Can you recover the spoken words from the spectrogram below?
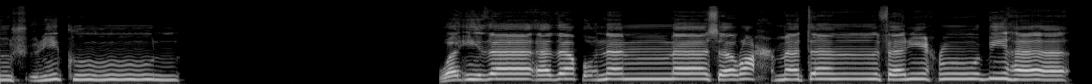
يشركون. وَإِذَا أَذَقْنَا النَّاسَ رَحْمَةً فَرِحُوا بِهَا.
